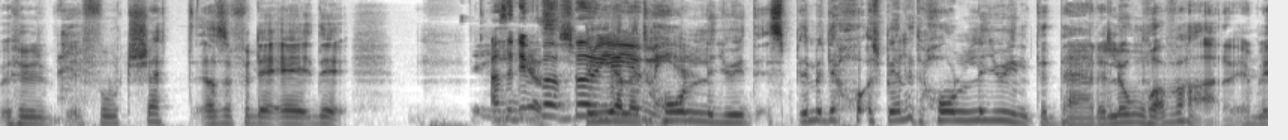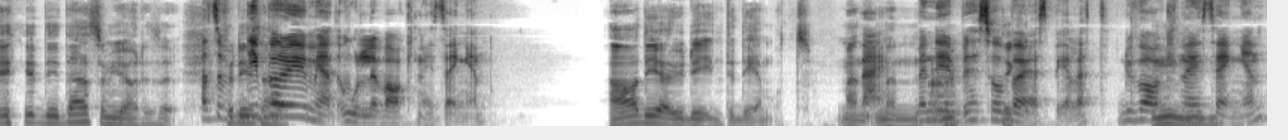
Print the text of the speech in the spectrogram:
hur, fortsätt, alltså för det är, det, Alltså det Alltså, ju spelet med... håller ju men det, spelet håller ju inte där det lovar. Blir, det är det som gör det så. Alltså för det, så här- börjar ju med att Olle vaknar i sängen. Ja, det gör ju det inte demot. Men, Nej, men, men, det, så det- börjar spelet. Du vaknar Mm. i sängen.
